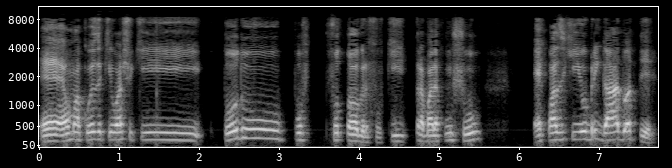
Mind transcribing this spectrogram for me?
é uma coisa que eu acho que todo fotógrafo que trabalha com show é quase que obrigado a ter,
